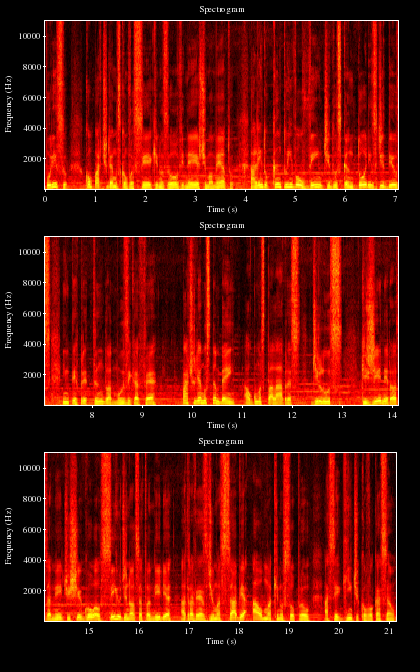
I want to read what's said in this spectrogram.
Por isso, compartilhamos com você que nos ouve neste momento, além do canto envolvente dos cantores de Deus interpretando a música fé, partilhamos também algumas palavras de luz que generosamente chegou ao seio de nossa família através de uma sábia alma que nos soprou a seguinte convocação.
